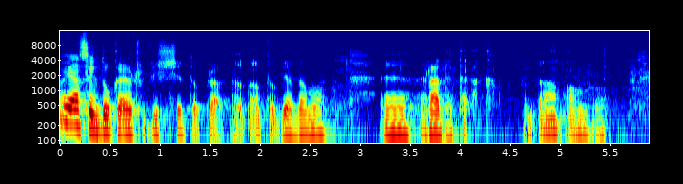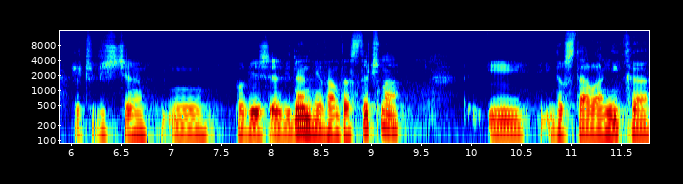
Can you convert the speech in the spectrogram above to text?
no Jacek Duka oczywiście, to prawda, no to wiadomo, e, Radek Rak, prawda? On był rzeczywiście mm, powieść ewidentnie fantastyczna i, i dostała Nikę,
